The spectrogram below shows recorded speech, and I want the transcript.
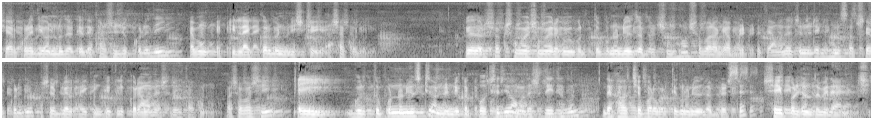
শেয়ার করে দিয়ে অন্যদেরকে দেখার সুযোগ করে দিই এবং একটি লাইক করবেন নিশ্চয়ই, আশা করি। প্রিয় দর্শক, সময় সময় এরকম গুরুত্বপূর্ণ নিউজ আপডেট সমূহ সবার আগে আপডেট পেতে আমাদের চ্যানেলটিকে এখানে সাবস্ক্রাইব করে দিও, পাশের বেল আইকনটি ক্লিক করে আমাদের সাথেই থাকুন। পাশাপাশি এই গুরুত্বপূর্ণ নিউজটি অন্যের নিকট পৌঁছে দিয়ে আমাদের সাথেই থাকুন। দেখা হচ্ছে পরবর্তী কোনো নিউজ আপডেটসে সেই পর্যন্ত বিদায় নিচ্ছি।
